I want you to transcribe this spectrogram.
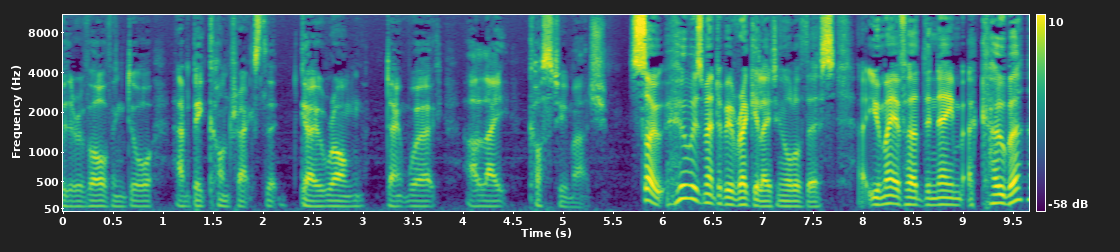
with a revolving door and big contracts that go wrong, don't work, are late, cost too much. So, who is meant to be regulating all of this? Uh, you may have heard the name ACOBA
